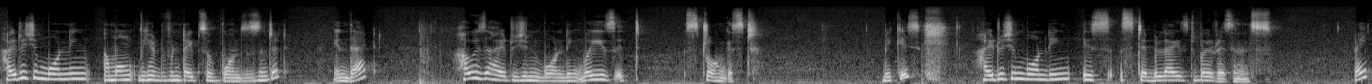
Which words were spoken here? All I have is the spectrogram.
Hydrogen bonding among we have different types of bonds isn't it? In that how is the hydrogen bonding? Why is it strongest because hydrogen bonding is stabilized by resonance right?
